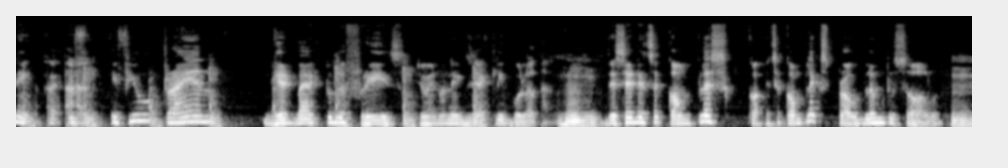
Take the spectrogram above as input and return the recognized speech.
नहीं if, if you try and get back to the phrase जो इन्होंने exactly बोला था hmm. they said it's a complex it's a complex problem to solve Hmm.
